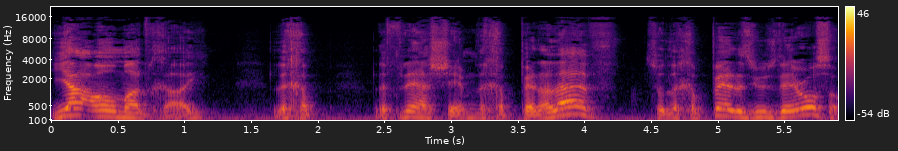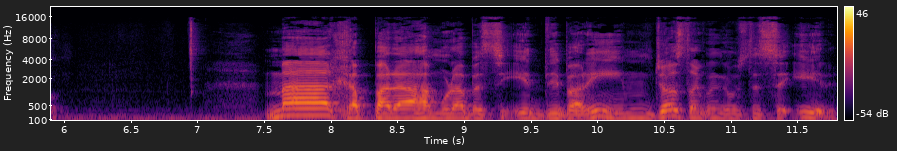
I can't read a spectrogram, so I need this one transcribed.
ya'omad chai lefnei Hashem lechaper alav." So lechaper is used there also. Ma chapara hamura b'seir dibarim. Just like when it comes to seir,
